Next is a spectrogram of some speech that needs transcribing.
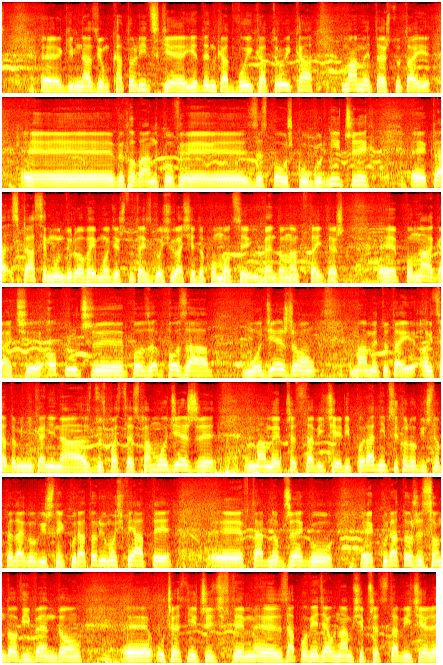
gimnazjum katolickie, jedynka, dwójka, trójka. Mamy też tutaj wychowanków zespołu szkół górniczych, z klasy mundurowej. Młodzież tutaj zgłosiła się do pomocy i będą nam tutaj też pomagać. Oprócz poza, poza młodzieżą mamy tutaj ojca dominikanina z duszpasterstwa młodzieży, mamy przedstawicieli poradni psychologiczno-pedagogicznej, kuratorium oświaty e, w Tarnobrzegu, e, kuratorzy sądowi będą e, uczestniczyć w tym. Zapowiedział nam się przedstawiciel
